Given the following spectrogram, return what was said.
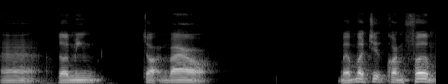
À, rồi mình chọn vào bấm vào chữ confirm.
